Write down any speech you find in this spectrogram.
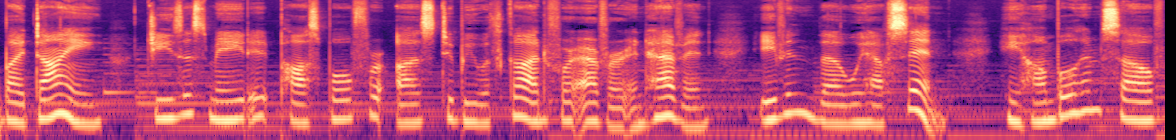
by dying, Jesus made it possible for us to be with God forever in heaven, even though we have sinned. He humbled himself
